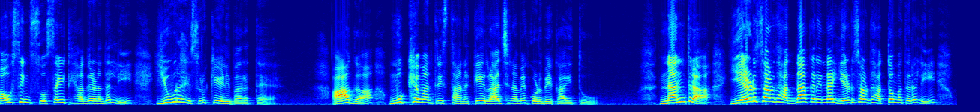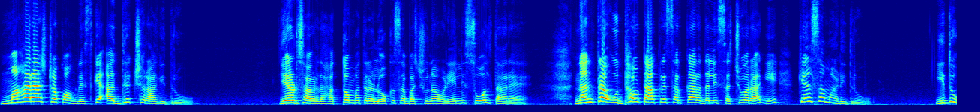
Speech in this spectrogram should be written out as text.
ಹೌಸಿಂಗ್ ಸೊಸೈಟಿ ಹಗರಣದಲ್ಲಿ ಇವರ ಹೆಸರು ಕೇಳಿಬರುತ್ತೆ. ಆಗ ಮುಖ್ಯಮಂತ್ರಿ ಸ್ಥಾನಕ್ಕೆ ರಾಜೀನಾಮೆ ಕೊಡಬೇಕಾಯಿತು. ನಂತರ ಎರಡು ಸಾವಿರದ ಹದಿನಾಲ್ಕರಿಂದ ಎರಡು ಸಾವಿರದ ಹತ್ತೊಂಬತ್ತರಲ್ಲಿ ಮಹಾರಾಷ್ಟ್ರ ಕಾಂಗ್ರೆಸ್ಗೆ ಅಧ್ಯಕ್ಷರಾಗಿದ್ದರು ಎರಡು ಸಾವಿರದ ಹತ್ತೊಂಬತ್ತರ ಲೋಕಸಭಾ ಚುನಾವಣೆಯಲ್ಲಿ ಸೋಲ್ತಾರೆ. ನಂತರ ಉದ್ಧವ್ ಠಾಕ್ರೆ ಸರ್ಕಾರದಲ್ಲಿ ಸಚಿವರಾಗಿ ಕೆಲಸ ಮಾಡಿದ್ರು. ಇದು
